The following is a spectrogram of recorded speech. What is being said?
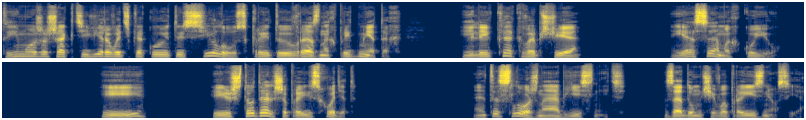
«Ты можешь активировать какую-то силу, скрытую в разных предметах? Или как вообще...» «Я сам их кую». «И? И что дальше происходит?» Это сложно объяснить, задумчиво произнес я.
